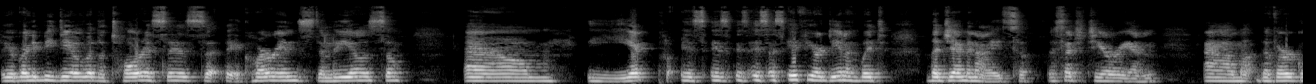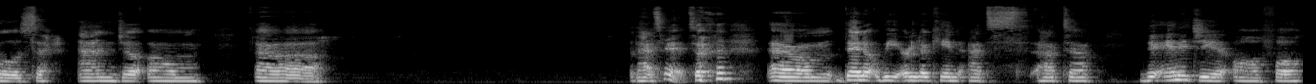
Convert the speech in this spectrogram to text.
you're going to be dealing with the Tauruses, the Aquarians, the Leos. Um, yep, it's, it's, it's, it's as if you're dealing with the Geminis, the Sagittarian, um, the Virgos, and uh, um, uh, that's it. um, then we are looking at at uh, the energy of uh,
